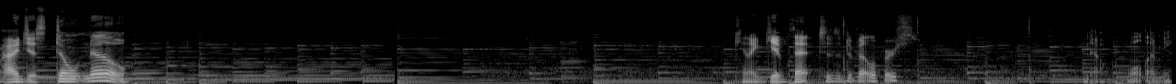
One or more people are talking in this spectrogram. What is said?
I just don't know. Can I give that to the developers? No, won't let me.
